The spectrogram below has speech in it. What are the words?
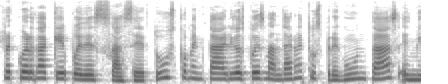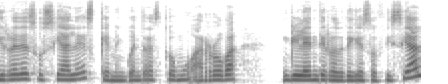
Recuerda que puedes hacer tus comentarios, puedes mandarme tus preguntas en mis redes sociales que me encuentras como arroba Glendy Rodríguez Oficial.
